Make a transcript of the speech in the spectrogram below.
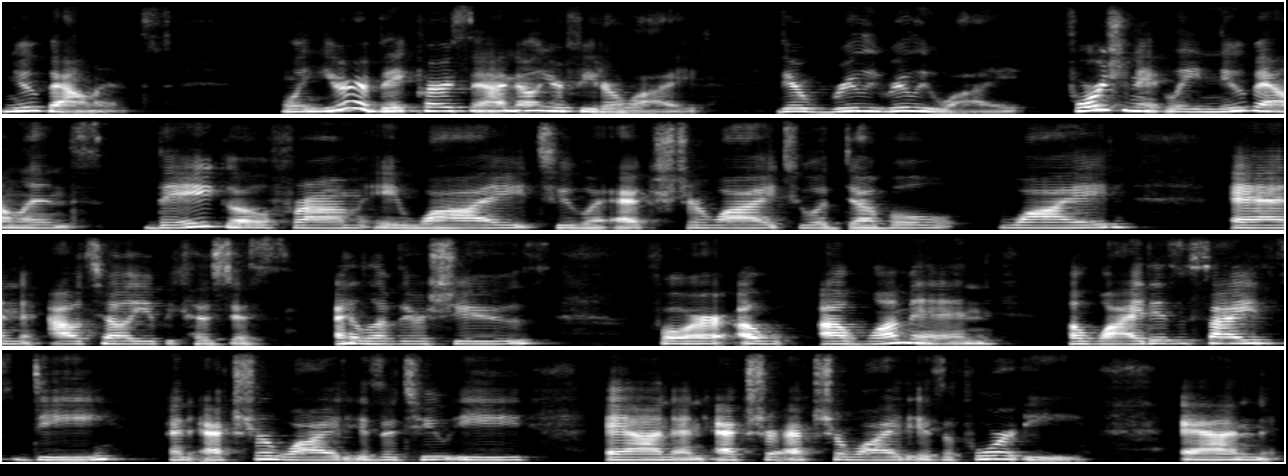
New Balance. When you're a big person, I know your feet are wide. They're really, really wide. Fortunately, New Balance they go from a wide to an extra wide to a double wide. And I'll tell you because just I love their shoes. For a, a woman, a wide is a size D, an extra wide is a 2E, and an extra, extra wide is a 4E. And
